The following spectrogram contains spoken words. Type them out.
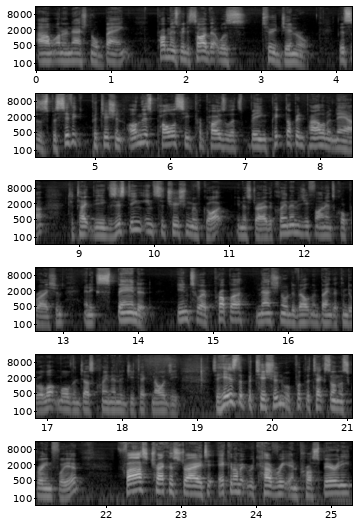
um, on a national bank. Problem is, we decided that was too general. This is a specific petition on this policy proposal that's being picked up in Parliament now to take the existing institution we've got in Australia, the Clean Energy Finance Corporation, and expand it into a proper national development bank that can do a lot more than just clean energy technology. So here's the petition. We'll put the text on the screen for you. Fast track Australia to economic recovery and prosperity.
